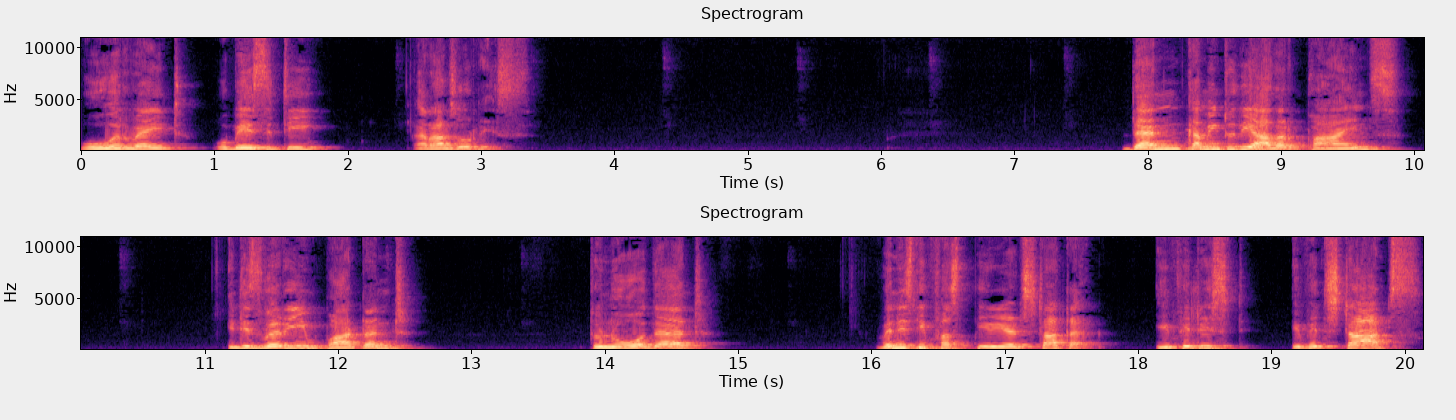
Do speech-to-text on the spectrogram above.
Overweight, obesity are also race. Then coming to the other points, it is very important to know that when is the first period started? If it is, if it starts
